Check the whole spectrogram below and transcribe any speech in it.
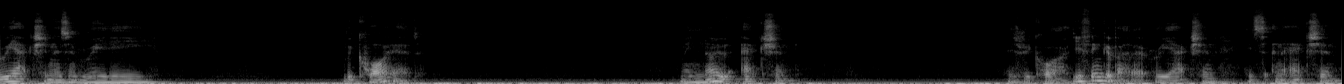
reaction isn't really required. I mean, no action is required. You think about it, reaction, it's an action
